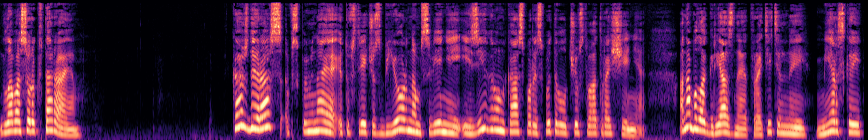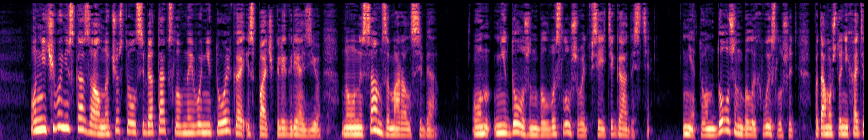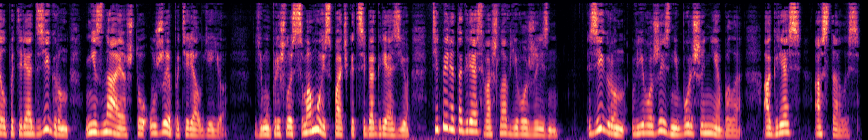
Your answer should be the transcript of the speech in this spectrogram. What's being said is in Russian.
Глава 42. Каждый раз, вспоминая эту встречу с Бьорном, Свеней и Зигрун, Каспар испытывал чувство отвращения. Она была грязной, отвратительной, мерзкой. Он ничего не сказал, но чувствовал себя так, словно его не только испачкали грязью, но он и сам заморал себя. Он не должен был выслушивать все эти гадости. Нет, он должен был их выслушать, потому что не хотел потерять Зигрун, не зная, что уже потерял ее — Ему пришлось самому испачкать себя грязью. Теперь эта грязь вошла в его жизнь. Зигрун в его жизни больше не было, а грязь осталась.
